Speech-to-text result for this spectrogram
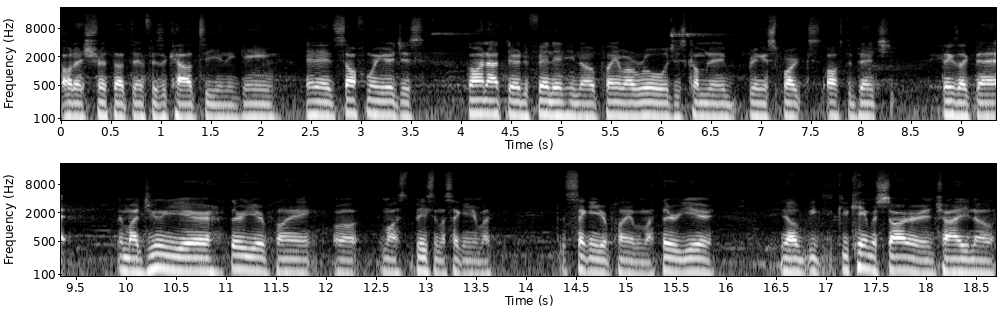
all that strength out there and physicality in the game. And then sophomore year, just going out there defending, you know, playing my role, just coming in, bringing sparks off the bench, things like that in my junior year, third year playing, well, my, basically my second year, my the second year playing, but my third year, you know, became a starter and to, you know,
